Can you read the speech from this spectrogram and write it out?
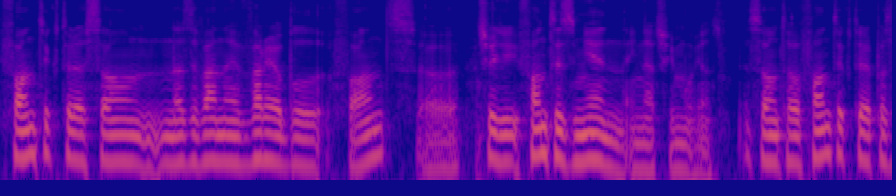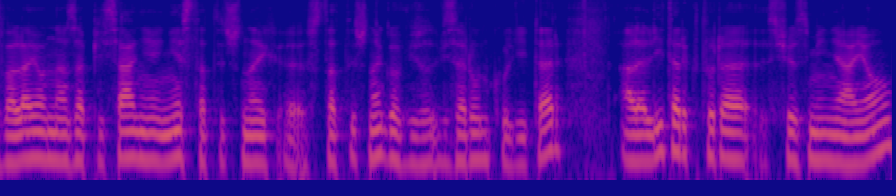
fonty, które są nazywane variable fonts, czyli fonty zmienne, inaczej mówiąc. Są to fonty, które pozwalają na zapisanie niestatycznych, e, statycznego wizerunku liter, ale liter, które się zmieniają.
